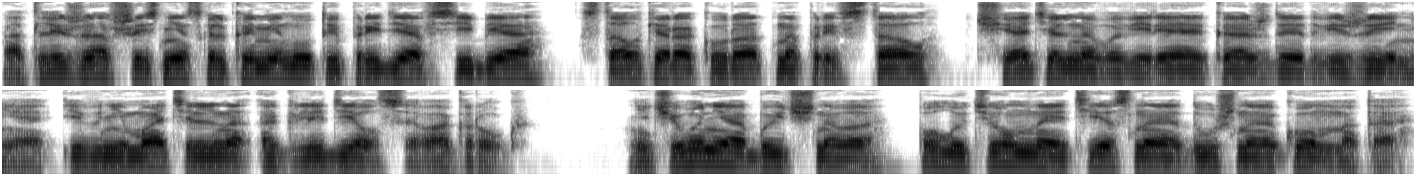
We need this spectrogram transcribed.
Отлежавшись несколько минут и придя в себя, сталкер аккуратно привстал, тщательно выверяя каждое движение и внимательно огляделся вокруг. Ничего необычного, полутемная тесная душная комната.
